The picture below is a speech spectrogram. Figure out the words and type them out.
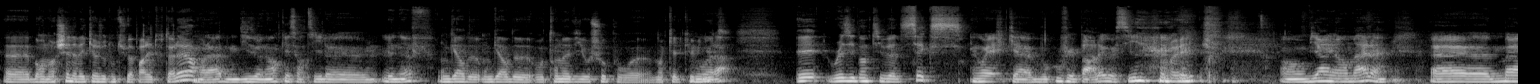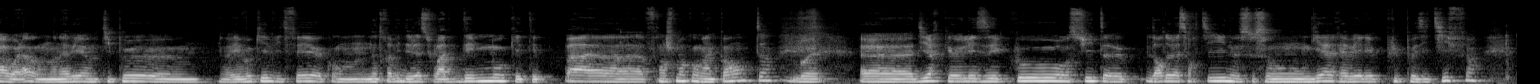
Euh, bon, on enchaîne avec un jeu dont tu vas parler tout à l'heure. Voilà, donc Dishonored qui est sorti le, le 9. On garde, on garde ton avis au chaud pour dans quelques minutes. Voilà. Et Resident Evil 6. Ouais, qui a beaucoup fait parler aussi. Ouais. en bien et en mal. Euh, bah voilà, on en avait un petit peu euh, évoqué vite fait euh, notre avis déjà sur la démo qui était pas franchement convaincante. ouais. Euh, dire que les échos ensuite euh, lors de la sortie ne se sont guère révélés plus positifs.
